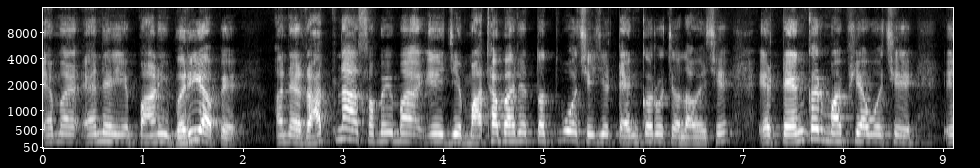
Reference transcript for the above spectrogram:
એમાં એને એ પાણી ભરી આપે અને રાતના સમયમાં એ જે માથાભારે તત્વો છે, જે ટેન્કરો ચલાવે છે, એ ટેન્કર માફિયાઓ છે, એ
